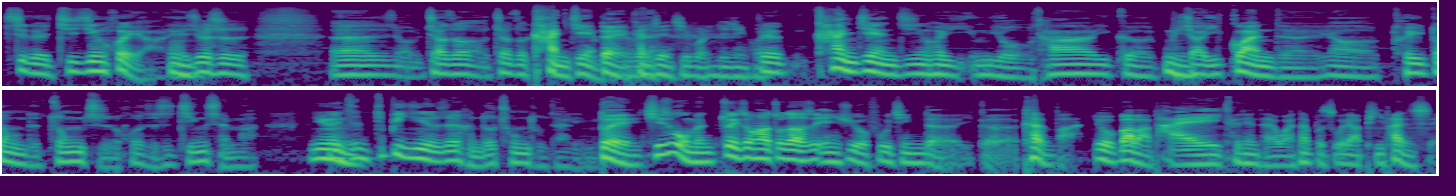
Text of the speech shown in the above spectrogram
这个基金会啊，嗯也就是呃叫做叫做看见嘛，对，对看见齐柏林基金会，这看见基金会有它一个比较一贯的要推动的宗旨或者是精神嘛，因为这毕竟有这很多冲突在里面。对，其实我们最重要做到的是延续我父亲的一个看法，就我爸爸拍看见台湾，他不是为了要批判谁，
